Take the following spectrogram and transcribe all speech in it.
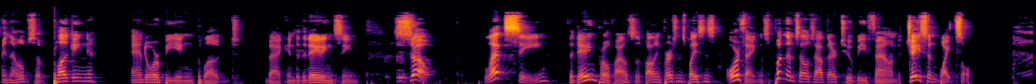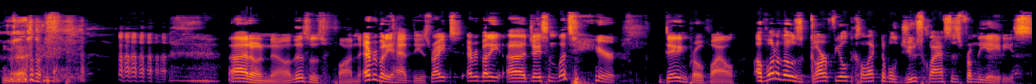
in the hopes of plugging and or being plugged back into the dating scene. So, let's see the dating profiles of the following persons, places, or things putting themselves out there to be found. Jason Weitzel. I don't know. This was fun. Everybody had these, right? Everybody, uh, Jason, let's hear the dating profile of one of those Garfield collectible juice glasses from the 80s.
